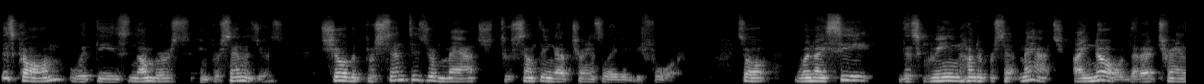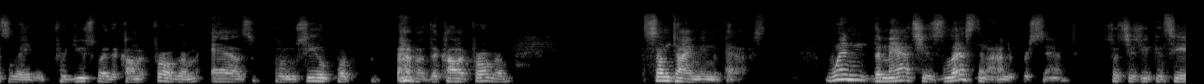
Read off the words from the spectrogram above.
This column with these numbers in percentages show the percentage of match to something I've translated before. So when I see this green 100% match, I know that I've translated produced by the Comet program as producido por the Comet program sometime in the past. When the match is less than 100%, such as you can see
